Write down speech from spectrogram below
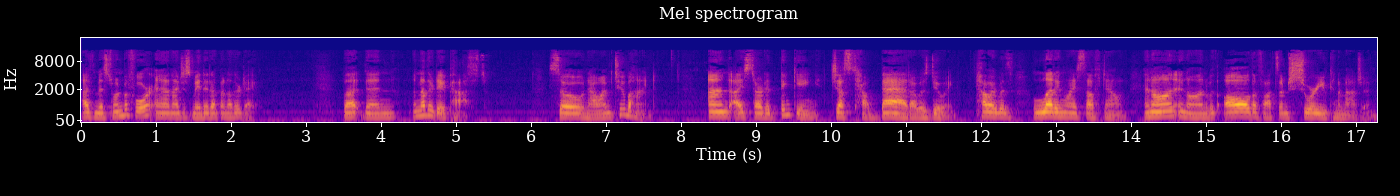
I've missed one before and I just made it up another day. But then another day passed. So now I'm two behind. And I started thinking just how bad I was doing, how I was letting myself down, and on and on with all the thoughts I'm sure you can imagine.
